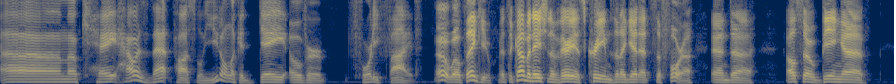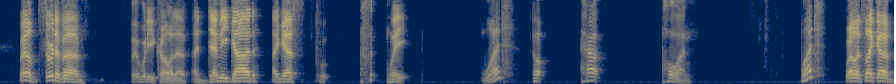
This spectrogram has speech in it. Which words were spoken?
Um, okay. How is that possible? You don't look a day over 45. Oh, well, thank you. It's a combination of various creams that I get at Sephora and uh also being uh well, sort of a what do you call it? A, a demigod, I guess. Wait. What? Oh, how? Hold on. What? Well, it's like a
